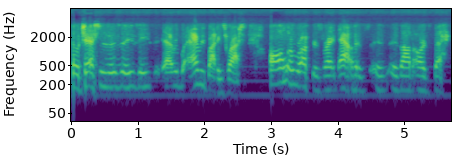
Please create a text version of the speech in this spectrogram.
Coach Ash is, is, is, everybody's rush. All of Rutgers right now is, is, is on Art's back.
